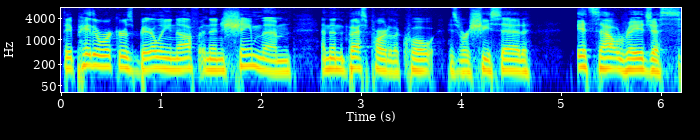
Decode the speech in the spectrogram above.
They pay their workers barely enough and then shame them. And then the best part of the quote is where she said, it's outrageous,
